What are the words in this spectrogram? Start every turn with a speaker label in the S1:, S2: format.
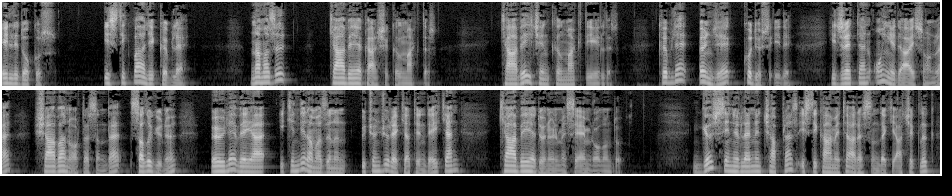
S1: 59. İstikbali kıble. Namazı Kâbe'ye karşı kılmaktır. Kâbe için kılmak değildir. Kıble önce Kudüs idi. Hicretten 17 ay sonra Şaban ortasında salı günü öğle veya ikindi namazının üçüncü rekatindeyken Kâbe'ye dönülmesi emrolundu. Göz sinirlerinin çapraz istikameti arasındaki açıklık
